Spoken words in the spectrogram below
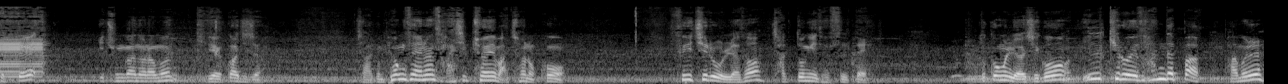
그때 이 중간으로 하면 기계가 꺼지죠. 자, 그럼 평소에는 40초에 맞춰놓고 스위치를 올려서 작동이 됐을 때 뚜껑을 여시고 1kg에서 한 대박 밤을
